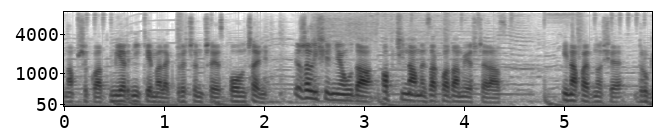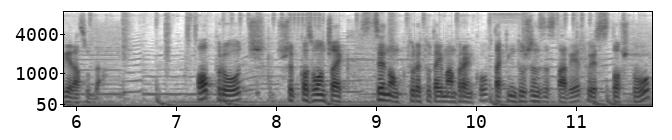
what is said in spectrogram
na przykład miernikiem elektrycznym, czy jest połączenie. Jeżeli się nie uda, obcinamy, zakładamy jeszcze raz i na pewno się drugi raz uda. Oprócz szybkozłączek z cyną, które tutaj mam w ręku, w takim dużym zestawie, tu jest 100 sztuk,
